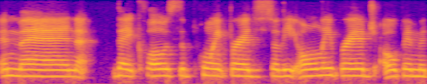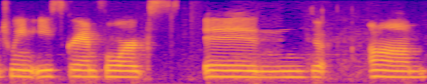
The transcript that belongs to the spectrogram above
and then they closed the Point Bridge. So the only bridge open between East Grand Forks and um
